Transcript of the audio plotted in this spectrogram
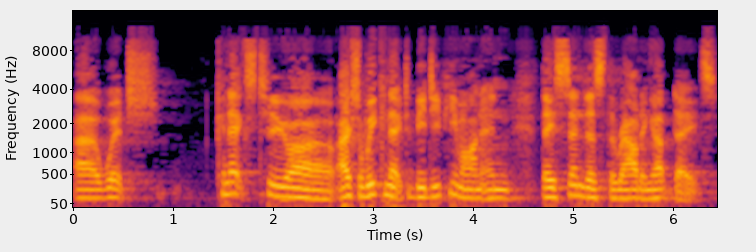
uh, which connects to, uh, actually, we connect to BGPmon, and they send us the routing updates.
